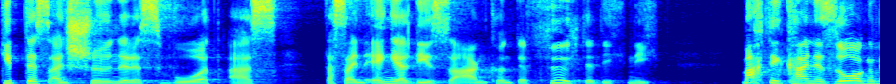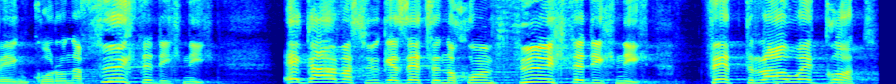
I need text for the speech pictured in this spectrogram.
Gibt es ein schöneres Wort, als dass ein Engel dir sagen könnte, fürchte dich nicht. Mach dir keine Sorgen wegen Corona, fürchte dich nicht. Egal was für Gesetze noch kommen, fürchte dich nicht. Vertraue Gott.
